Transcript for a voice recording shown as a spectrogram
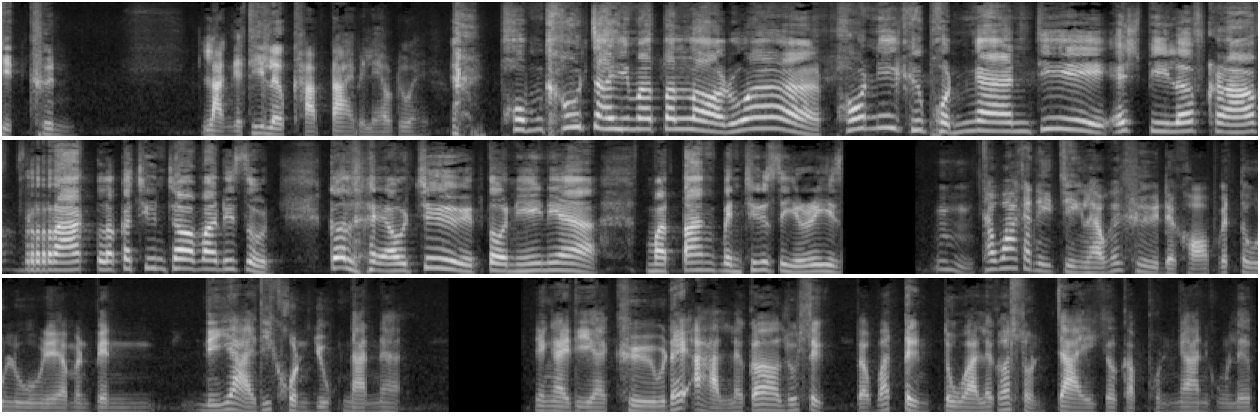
คิดขึ้น หลังจากที่เลิฟคราฟตายไปแล้วด้วย ผมเข้าใจมาตลอดว่า เพราะนี่คือผลงานที่ HP Lovecraft รักแล้วก็ชื่นชอบมากที่สุด ก็เลยเอาชื่อตัวนี้เนี่ย มาตั้งเป็นชื่อซีรีส์อืมถ้าว่ากันจริงๆแล้วก็คือ The Call of Cthulhu เนี่ยมันเป็นนิยายที่คนยุคนั้นน่ะ ยังไงดีอะคือได้อ่านแล้วก็รู้สึกแบบว่าตื่นตัวแล้วก็สนใจเกี่ยวกับผลงานของเลิฟ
